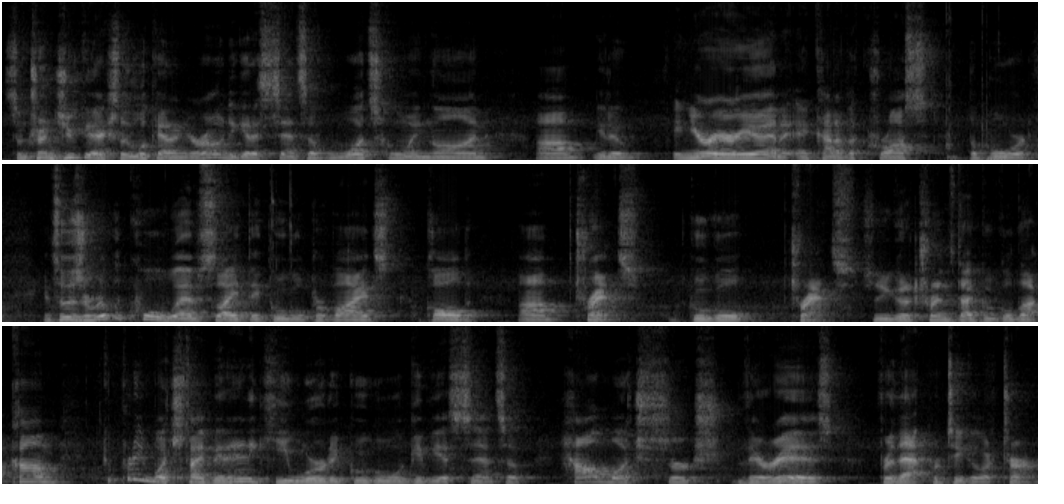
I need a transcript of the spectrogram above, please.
some trends you can actually look at on your own to get a sense of what's going on, um, you know, in your area and, and, kind of across the board. And so there's a really cool website that Google provides called um, Trends, Google Trends. So you go to trends.google.com. You can pretty much type in any keyword, and Google will give you a sense of how much search there is for that particular term.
